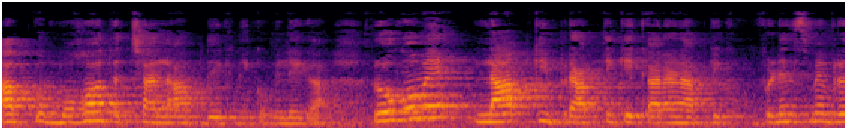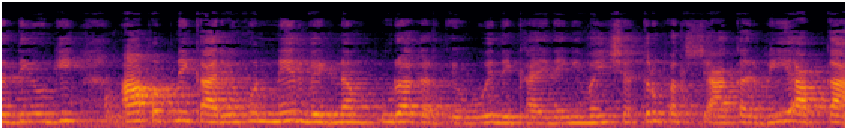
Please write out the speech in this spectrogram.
आपको बहुत अच्छा लाभ देखने को मिलेगा। रोगों में लाभ की प्राप्ति के कारण आपके कॉन्फिडेंस में वृद्धि होगी। आप अपने कार्यों को निर्विघ्न पूरा करते हुए दिखाई देंगे। वहीं शत्रु पक्ष आकर भी आपका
